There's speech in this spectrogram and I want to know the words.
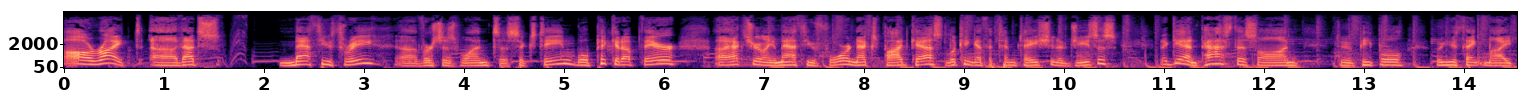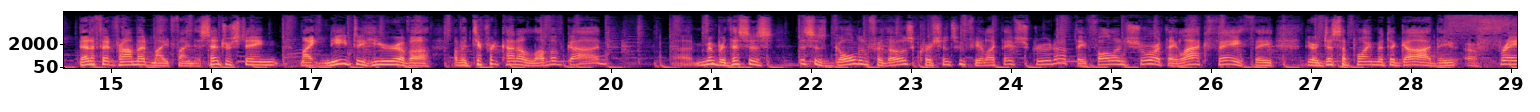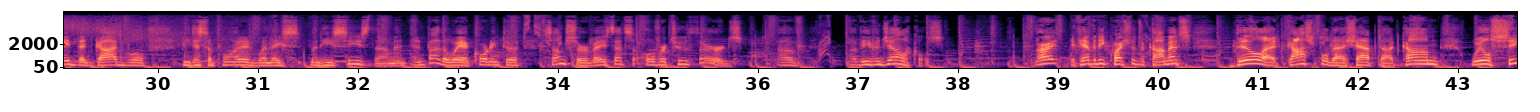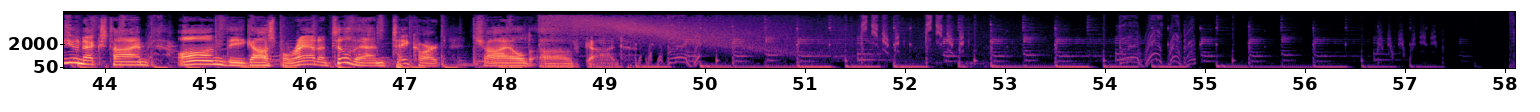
All right, uh, that's Matthew 3, uh, verses 1 to 16. We'll pick it up there. Uh, actually, Matthew 4, next podcast, looking at the temptation of Jesus. And again, pass this on to people who you think might benefit from it, might find this interesting, might need to hear of a, of a different kind of love of God. Uh, remember, this is this is golden for those Christians who feel like they've screwed up, they've fallen short, they lack faith, they they're a disappointment to God, they're afraid that God will be disappointed when they when He sees them. And, and by the way, according to some surveys, that's over two thirds of of evangelicals. All right. If you have any questions or comments, bill at gospel-app.com. We'll see you next time on the Gospel Rant. Until then, take heart, child of God.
